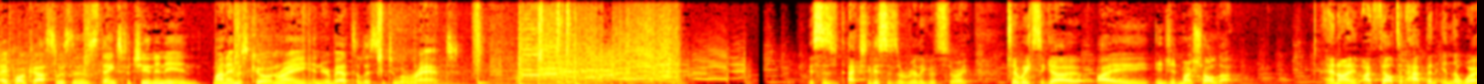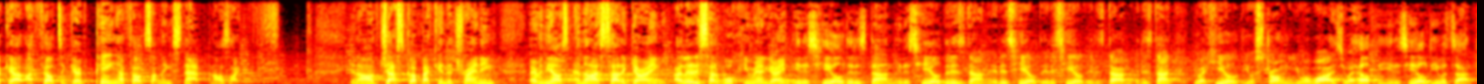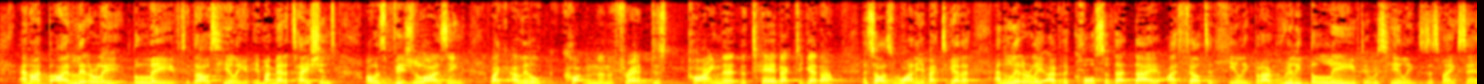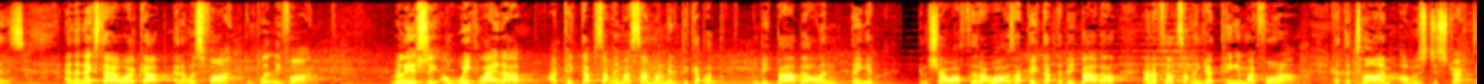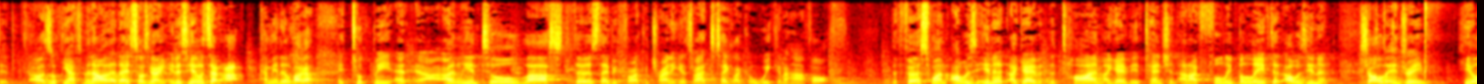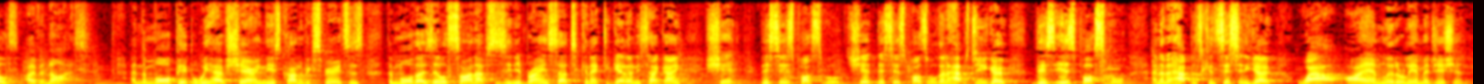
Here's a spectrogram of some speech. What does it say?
Hey, podcast listeners, thanks for tuning in. My name is Kerwin Rae, and you're about to listen to a rant. This is actually this is a really good story. Two weeks ago, I injured my shoulder, and I, I felt it happen in the workout. I felt it go ping. I felt something snap, and I was like, you know, I've just got back into training, everything else, and then I started going. I literally started walking around going, It is healed, it is done, it is healed, it is done, it is healed, it is healed, it is done, it is done. You are healed, you are strong, you are wise, you are healthy, it is healed, you are done. And I, I literally believed that I was healing. In my meditations, I was visualizing like a little cotton and a thread, just tying the, the tear back together. And so I was winding it back together. And literally, over the course of that day, I felt it healing, but I really believed it was healing. Does this make sense? And the next day, I woke up and it was fine, completely fine really interesting. A week later, I picked up something. My son wanted me to pick up a big barbell, and being a show off that I was, I picked up the big barbell and I felt something go ping in my forearm. At the time, I was distracted. I was looking after the Noah that day, so I was going, it is healed, it's out, ah, come here, little bugger. It took me uh, only until last Thursday before I could train again, so I had to take like a week and a half off. The first one, I was in it, I gave it the time, I gave the attention, and I fully believed it, I was in it. Shoulder injury healed overnight. And the more people we have sharing these kind of experiences, the more those little synapses in your brain start to connect together and you start going, shit, this is possible. Shit, this is possible. Then it happens to you, go, this is possible. And then it happens consistently, you go, wow, I am literally a magician.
